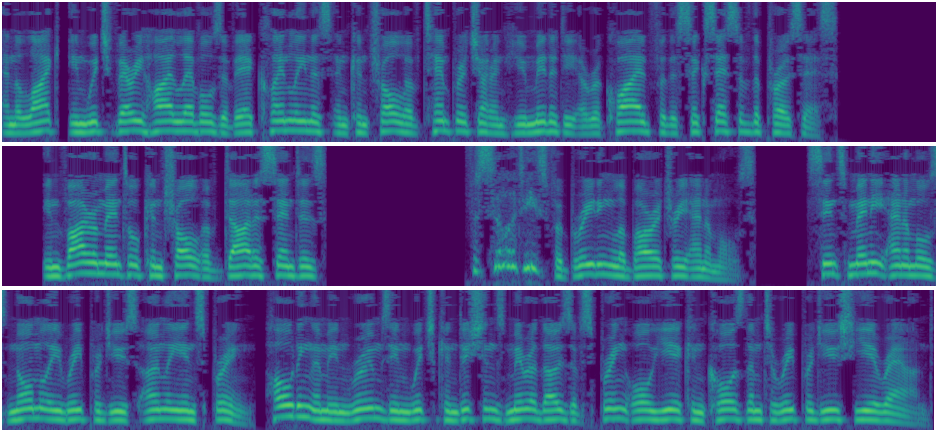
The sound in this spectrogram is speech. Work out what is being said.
and the like, in which very high levels of air cleanliness and control of temperature and humidity are required for the success of the process. Environmental control of data centers Facilities for breeding laboratory animals. Since many animals normally reproduce only in spring, holding them in rooms in which conditions mirror those of spring all year can cause them to reproduce year-round.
